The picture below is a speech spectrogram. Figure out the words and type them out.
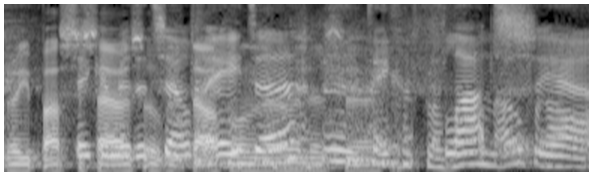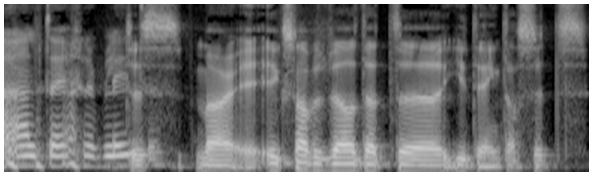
rode pasta saus het over de zelf tafel. en eten. zo. Dus, eh, Tegen het plafond, ja, aan tegen de blinden. Dus, maar ik snap het wel dat eh, je denkt als het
